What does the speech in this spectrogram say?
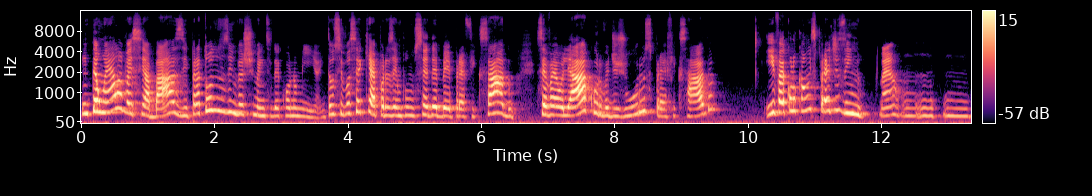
Então, ela vai ser a base para todos os investimentos da economia. Então, se você quer, por exemplo, um CDB pré-fixado, você vai olhar a curva de juros pré-fixada e vai colocar um spreadzinho, né? Um, um, um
